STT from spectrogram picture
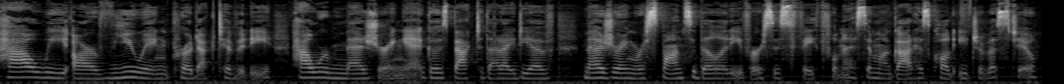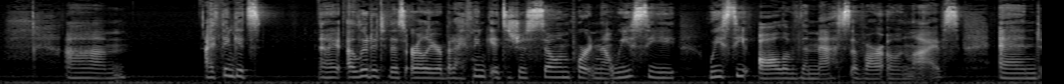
how we are viewing productivity, how we're measuring it. it. goes back to that idea of measuring responsibility versus faithfulness and what God has called each of us to. Um, I think it's, and I alluded to this earlier, but I think it's just so important that we see we see all of the mess of our own lives, and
